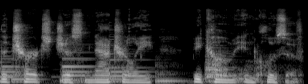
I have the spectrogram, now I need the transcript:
the church just naturally become inclusive?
